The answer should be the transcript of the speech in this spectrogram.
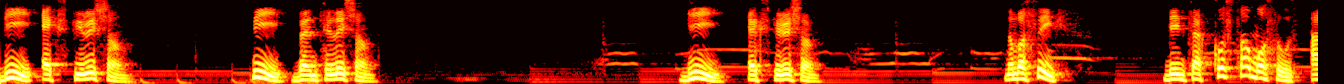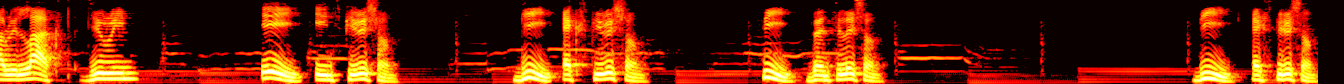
B. Expiration C. Ventilation B. Expiration Number 6. The intercostal muscles are relaxed during A. Inspiration B. Expiration C. Ventilation B. Expiration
